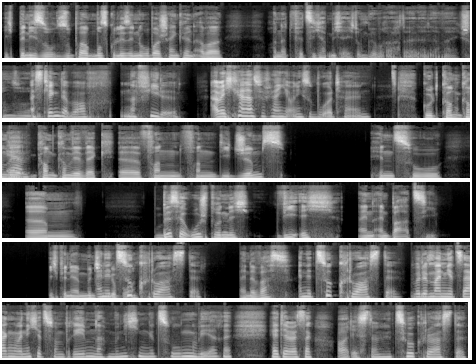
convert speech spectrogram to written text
ich bin nicht so super muskulös in den Oberschenkeln, aber 140 hat mich echt umgebracht, Alter, da war ich schon so. Es klingt aber auch nach viel. Aber ich kann das wahrscheinlich auch nicht so beurteilen. Gut, komm, kommen Ja. wir, komm, kommen wir weg äh, von, von die Gyms hin zu, ähm, du bist ja ursprünglich, wie ich, ein, ein Bazi. Ich bin ja in München Eine geboren. Eine was? Eine Zuckroste. Würde Das- man jetzt sagen, wenn ich jetzt von Bremen nach München gezogen wäre, hätte er gesagt, oh, das ist doch eine Zuckroste.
